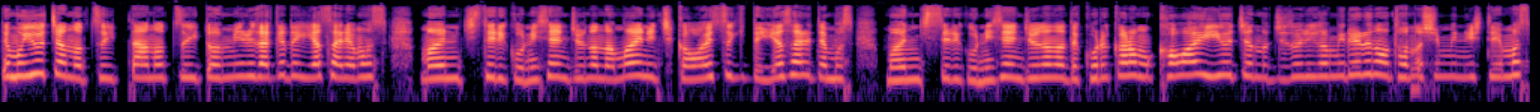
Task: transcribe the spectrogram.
でもゆうちゃんのツイッターのツイートを見るだけで癒されます。毎日テリコ2017毎日可愛すぎて癒されてます。毎日テリコ2017でこれからも可愛いゆうちゃんの自撮りが見れるのを楽しみにしています。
